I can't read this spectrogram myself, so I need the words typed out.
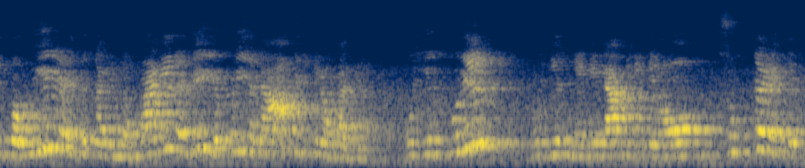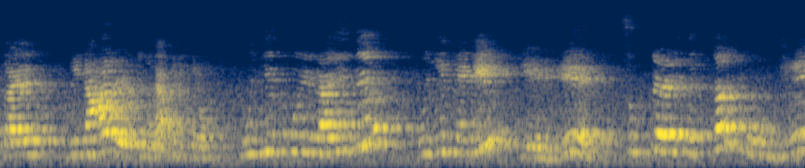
இப்ப உயிர் எழுத்துக்கள் இந்த பனிரெண்டு எப்படி எல்லாம் பிரிக்கிறோம் பாருங்க. உயிர் குறி உயிர் நெடிலா பிரிக்கிறோம். சுட்டெழுத்துக்கள் வினா எழுத்துக்களா பிரிக்கிறோம். உயிர் குறில் ஐந்து உயிர் நெடி ஏழு. சுட்டெழுத்துக்கள் மூன்று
